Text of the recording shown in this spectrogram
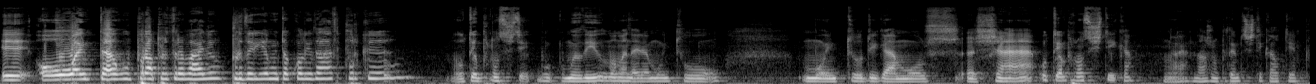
eh, ou então o próprio trabalho perderia muita qualidade porque o tempo não se estica, como eu digo, de uma maneira muito, muito, digamos, chá, o tempo não se estica. Não é? Nós não podemos esticar o tempo.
